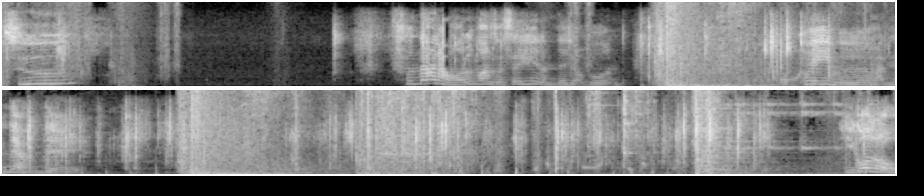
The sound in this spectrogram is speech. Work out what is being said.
수. 얼음광선 쓰시는데 저분. 오토에임은 안 돼, 안 돼. 이거죠.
